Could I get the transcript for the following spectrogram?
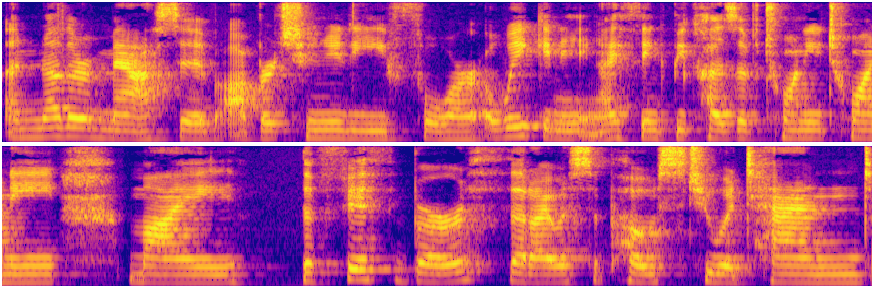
another massive opportunity for awakening. I think because of 2020 my the fifth birth that I was supposed to attend,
